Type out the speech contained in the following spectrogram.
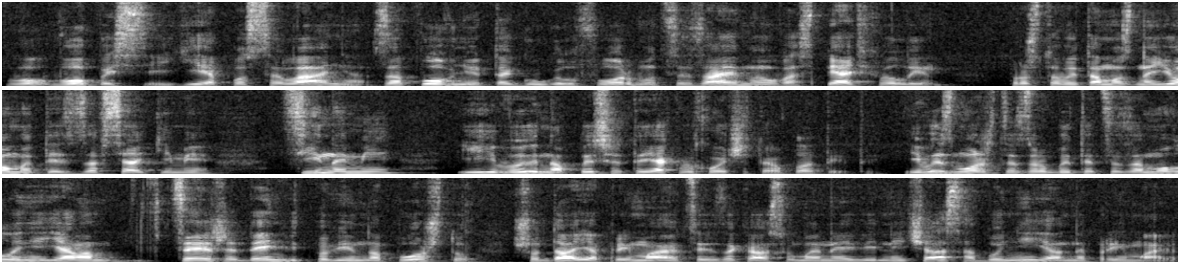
в, описі є посилання, заповнюйте Google форму, це займе у вас 5 хвилин. Просто ви там ознайомитесь за всякими цінами, і ви напишете, як ви хочете оплатити. І ви зможете зробити це замовлення. Я вам в цей же день відповім на пошту, що да, я приймаю цей заказ, у мене є вільний час, або ні, я не приймаю.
